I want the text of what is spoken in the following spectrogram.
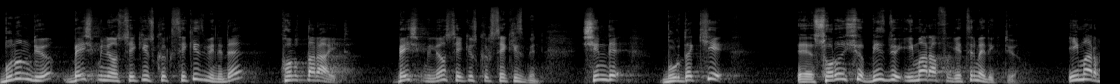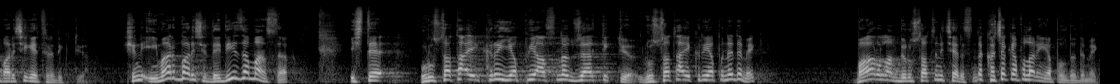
Bunun diyor 5 milyon 848 bini de konutlara ait. 5 milyon 848 bin. Şimdi buradaki e, sorun şu biz diyor imar affı getirmedik diyor. İmar barışı getirdik diyor. Şimdi imar barışı dediği zamansa işte ruhsata aykırı yapıyı aslında düzelttik diyor. Ruhsata aykırı yapı ne demek? Var olan bir ruhsatın içerisinde kaçak yapıların yapıldığı demek.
